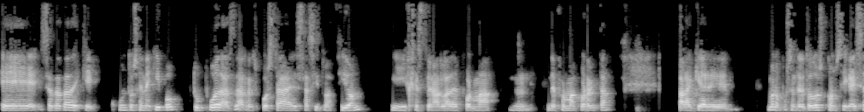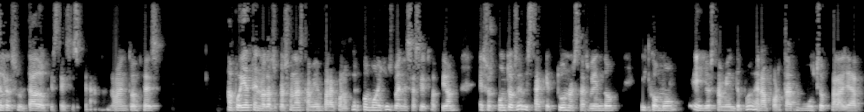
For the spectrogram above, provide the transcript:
eh, se trata de que juntos en equipo tú puedas dar respuesta a esa situación y gestionarla de forma, de forma correcta para que, bueno, pues entre todos consigáis el resultado que estáis esperando, ¿no? Entonces, apóyate en otras personas también para conocer cómo ellos ven esa situación, esos puntos de vista que tú no estás viendo y cómo ellos también te pueden aportar mucho para hallar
